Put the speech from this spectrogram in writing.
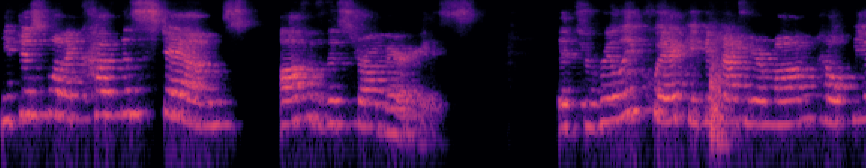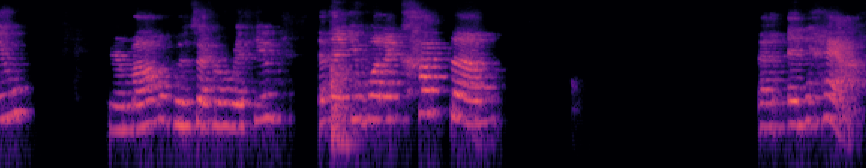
you just wanna cut the stems off of the strawberries. It's really quick. You can have your mom help you, your mom, who's ever with you, and then you wanna cut them uh, in half.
